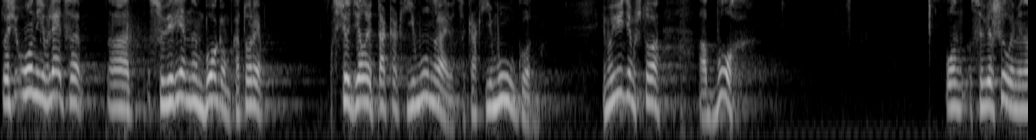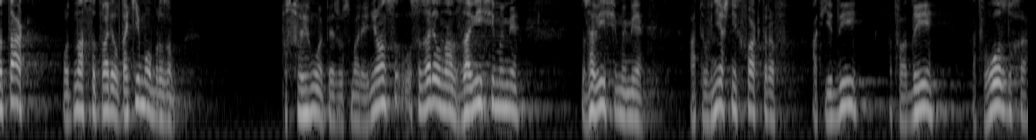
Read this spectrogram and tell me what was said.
То есть Он является а, суверенным Богом, который все делает так, как Ему нравится, как Ему угодно. И мы видим, что а, Бог, Он совершил именно так, вот нас сотворил таким образом, по своему, опять же, усмотрению. Он сотворил нас зависимыми, зависимыми от внешних факторов, от еды, от воды, от воздуха,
